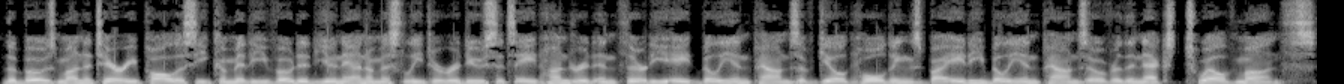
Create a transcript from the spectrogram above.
The BOE's Monetary Policy Committee voted unanimously to reduce its £838 billion of gilt holdings by £80 billion over the next 12 months,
